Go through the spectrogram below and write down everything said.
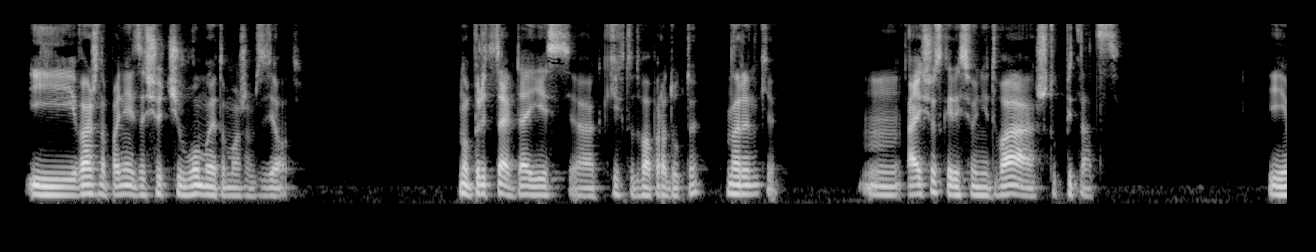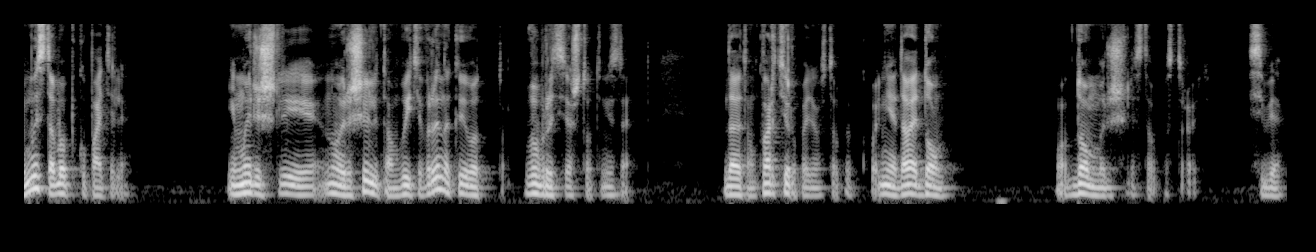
И важно понять, за счет чего мы это можем сделать. Ну, представь, да, есть а, каких-то два продукта на рынке, а еще, скорее всего, не два, а штук 15. И мы с тобой покупатели. И мы решили, ну, решили там выйти в рынок и вот выбрать себе что-то, не знаю. Давай там квартиру пойдем с тобой покупать. Не, давай дом. Вот дом мы решили с тобой построить себе.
